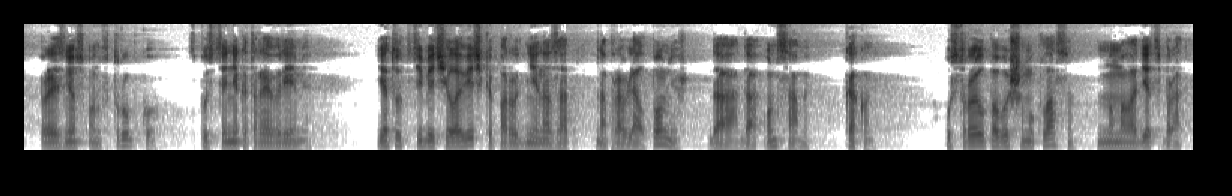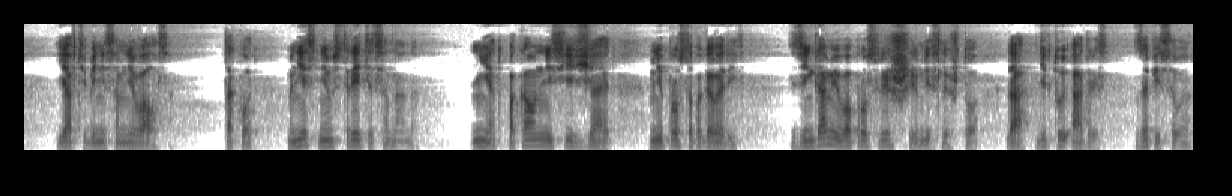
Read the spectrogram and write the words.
— произнес он в трубку спустя некоторое время. «Я тут к тебе человечка пару дней назад направлял, помнишь? Да, да, он самый. Как он?» Устроил по высшему классу? Ну, молодец, брат. Я в тебе не сомневался. Так вот, мне с ним встретиться надо. Нет, пока он не съезжает, мне просто поговорить. С деньгами вопрос решим, если что. Да, диктуй адрес. Записываю.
